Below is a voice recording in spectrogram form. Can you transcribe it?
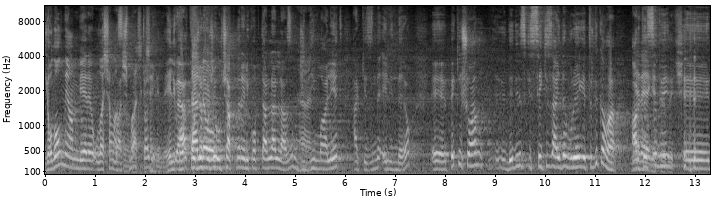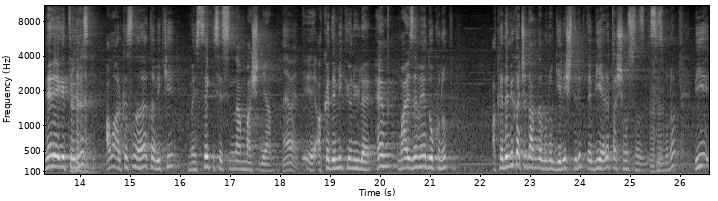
yol olmayan bir yere ulaşamazsınız ulaşmak başka tabii. şekilde. Veya Helikopterle koca koca ol- uçaklar, helikopterler lazım. Ciddi maliyet herkesin de elinde yok. Ee, peki şu an e, dediniz ki 8 ayda buraya getirdik ama Nereye arkası getirdik? bir e, nereye getirdiniz? ama arkasında da tabii ki meslek lisesinden başlayan Evet. e, akademik yönüyle hem malzemeye dokunup akademik açıdan da bunu geliştirip ve bir yere taşımışsınız siz bunu. Bir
